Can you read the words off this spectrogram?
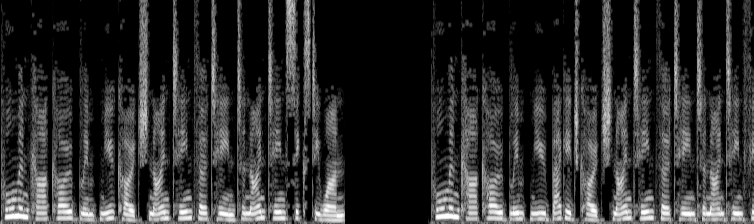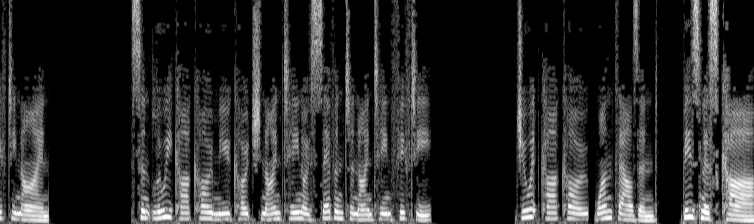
Pullman Carco Blimp Mu Coach 1913 to 1961. Pullman Carco Blimp Mu Baggage Coach 1913 to 1959. St. Louis Carco Mu Coach 1907 to 1950. Jewett Car Co. 1000. Business car.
